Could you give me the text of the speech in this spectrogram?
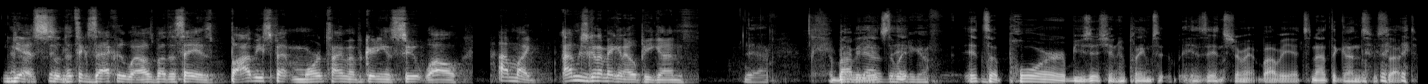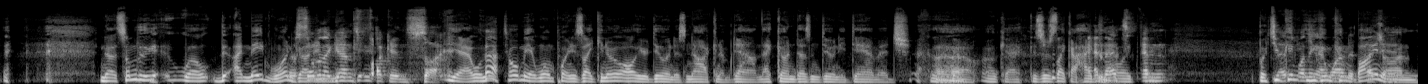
Yes, so that's exactly what I was about to say. Is Bobby spent more time upgrading his suit while I'm like, I'm just gonna make an OP gun. Yeah. Bobby, that it's- was the way to go. It's a poor musician who plays his instrument, Bobby. It's not the guns who sucked. No, some of the well, th- I made one gun. Some of the and guns Nick- fucking suck. yeah, well, Nick told me at one point, he's like, you know, all you're doing is knocking them down. That gun doesn't do any damage. I'm like, oh, okay, because there's like a Uh-huh. and hydraulic thing. But you That's can you can wanted to combine it. on.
